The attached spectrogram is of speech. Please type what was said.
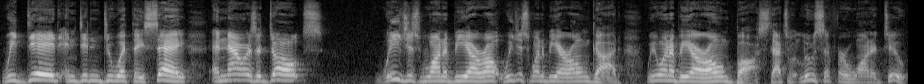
we did and didn't do what they say. And now as adults, we just want to be our own. We just want to be our own God. We want to be our own boss. That's what Lucifer wanted too.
